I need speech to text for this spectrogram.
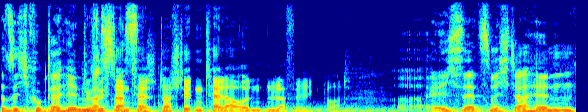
Also ich guck da hin. Du was, siehst da, einen was Tel- da steht ein Teller und ein Löffel liegt dort. ich, ich setz mich da hin.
